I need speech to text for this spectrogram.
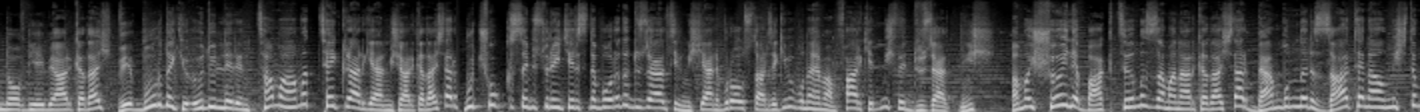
Window diye bir arkadaş ve buradaki ödüllerin tamamı tekrar gelmiş arkadaşlar. Bu çok kısa bir süre içerisinde bu arada düzeltilmiş. Yani Brawl Stars ekibi bunu hemen fark etmiş ve düzeltmiş. Ama şöyle baktığımız zaman arkadaşlar ben bunları zaten almıştım.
